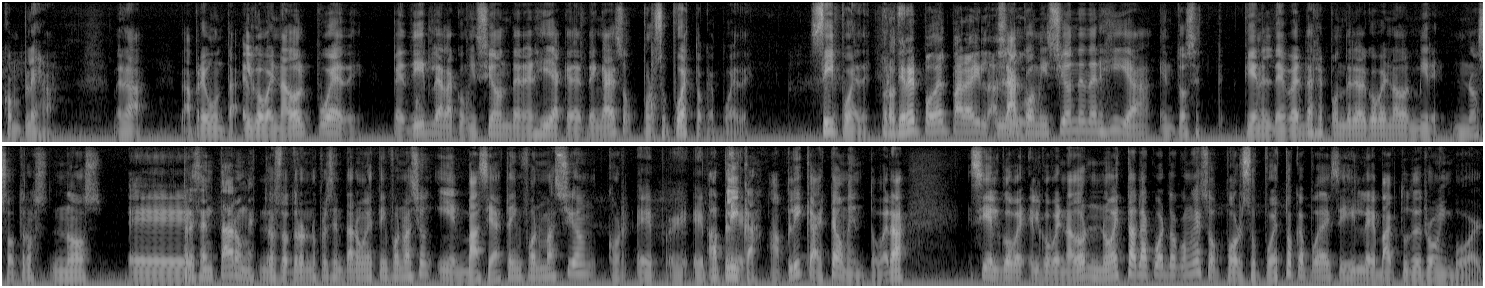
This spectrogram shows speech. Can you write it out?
compleja, ¿verdad? La pregunta, ¿el gobernador puede pedirle a la Comisión de Energía que detenga eso? Por supuesto que puede. Sí puede. Pero tiene el poder para ir a La. Comisión de Energía entonces tiene el deber de responderle al gobernador, mire, nosotros nos... eh, Presentaron esto. nosotros nos presentaron esta información y en base a esta información cor- eh, eh, eh, Aplica. eh, aplica este aumento, ¿verdad? Si el, gober- el gobernador no está de acuerdo con eso, por supuesto que puede exigirle back to the drawing board.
